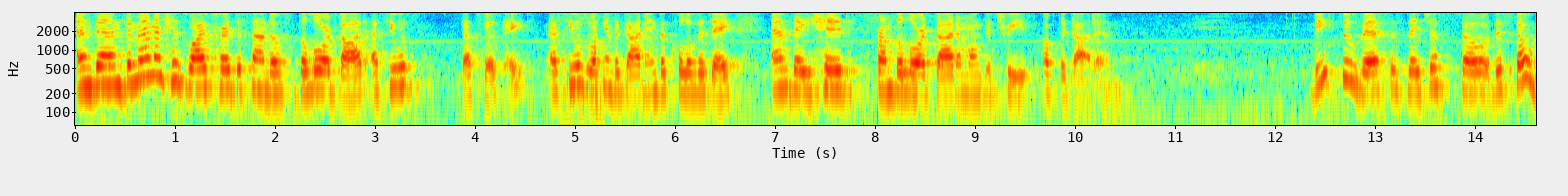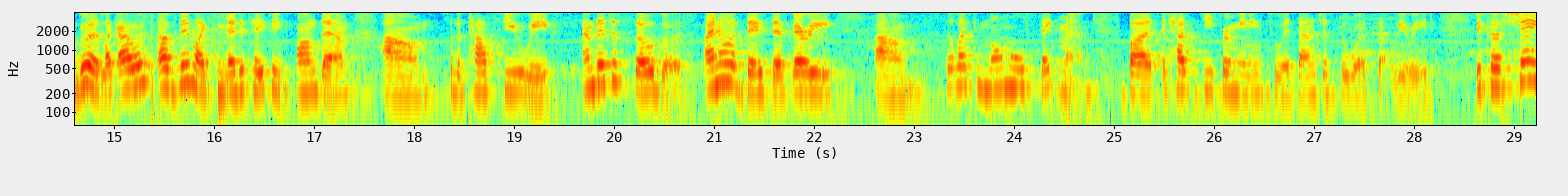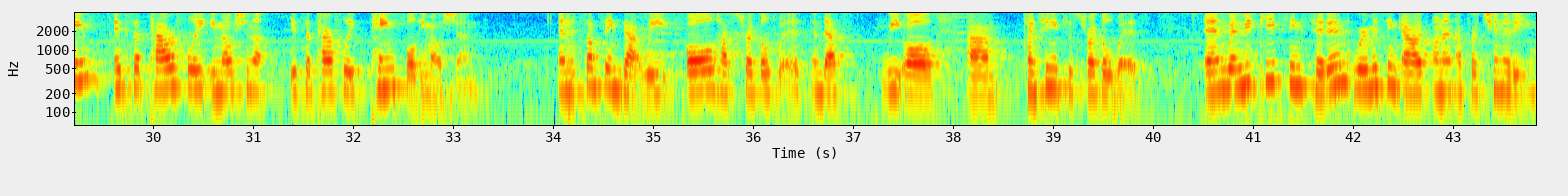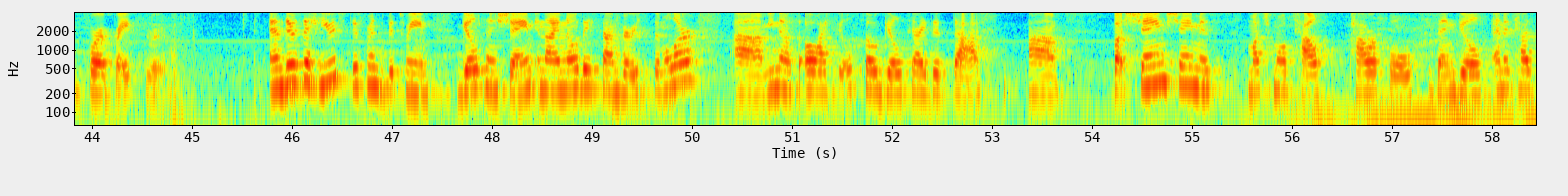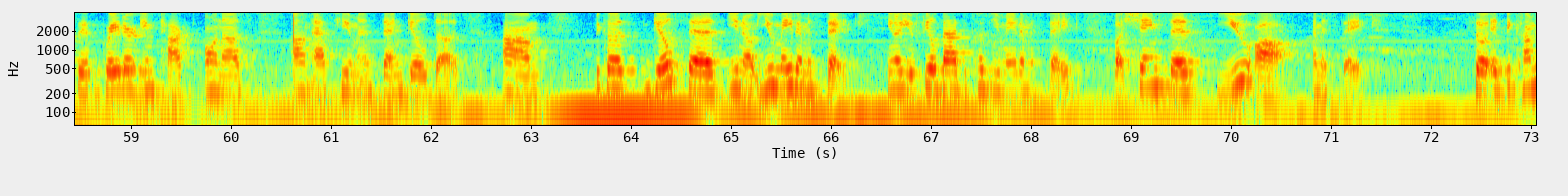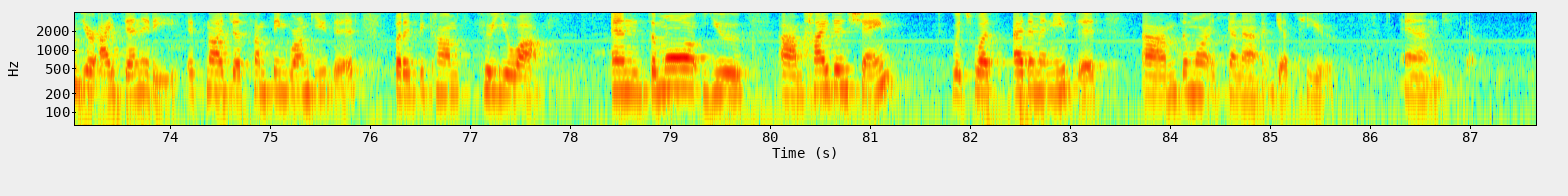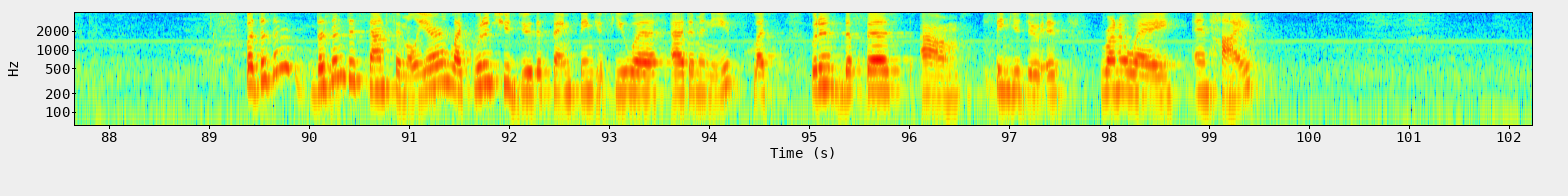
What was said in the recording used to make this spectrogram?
And then the man and his wife heard the sound of the Lord God as he was, that's verse 8, as he was walking in the garden in the cool of the day, and they hid from the Lord God among the trees of the garden. These two verses they're just so they're so good. Like i was i've been like meditating on them um, for the past few weeks and they're just so good. I know they, they're very um, they're like a normal statement but it has deeper meaning to it than just the words that we read because shame it's a powerfully emotional it's a powerfully painful emotion And it's something that we all have struggled with, and that's we all um, continue to struggle with. And when we keep things hidden, we're missing out on an opportunity for a breakthrough. And there's a huge difference between guilt and shame, and I know they sound very similar. Um, you know, so, oh, I feel so guilty, I did that. Um, but shame, shame is much more pow- powerful than guilt, and it has a greater impact on us um, as humans than guilt does. Um, because guilt says, you know, you made a mistake. You know, you feel bad because you made a mistake, but shame says you are a mistake. So it becomes your identity. It's not just something wrong you did, but it becomes who you are. And the more you um, hide in shame, which what Adam and Eve did, um, the more it's gonna get to you. And yeah. But doesn't doesn't this sound familiar? Like, wouldn't you do the same thing if you were Adam and Eve? Like, wouldn't the first um, thing you do is run away and hide?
